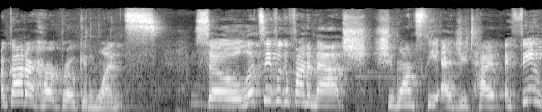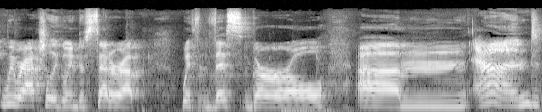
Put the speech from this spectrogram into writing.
I got her heart broken once. So let's see if we can find a match. She wants the edgy type. I think we were actually going to set her up with this girl. Um, and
